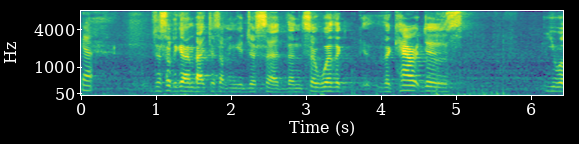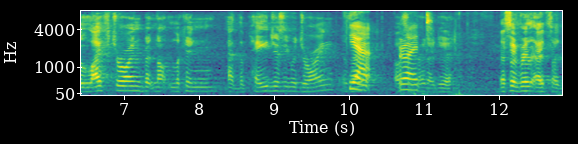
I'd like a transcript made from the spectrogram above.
Yeah. Just sort of going back to something you just said, then, so were the, the characters, you were life drawing but not looking at the pages you were drawing? Is Yeah? Oh, That's right. a great idea. That's a really, it's a,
